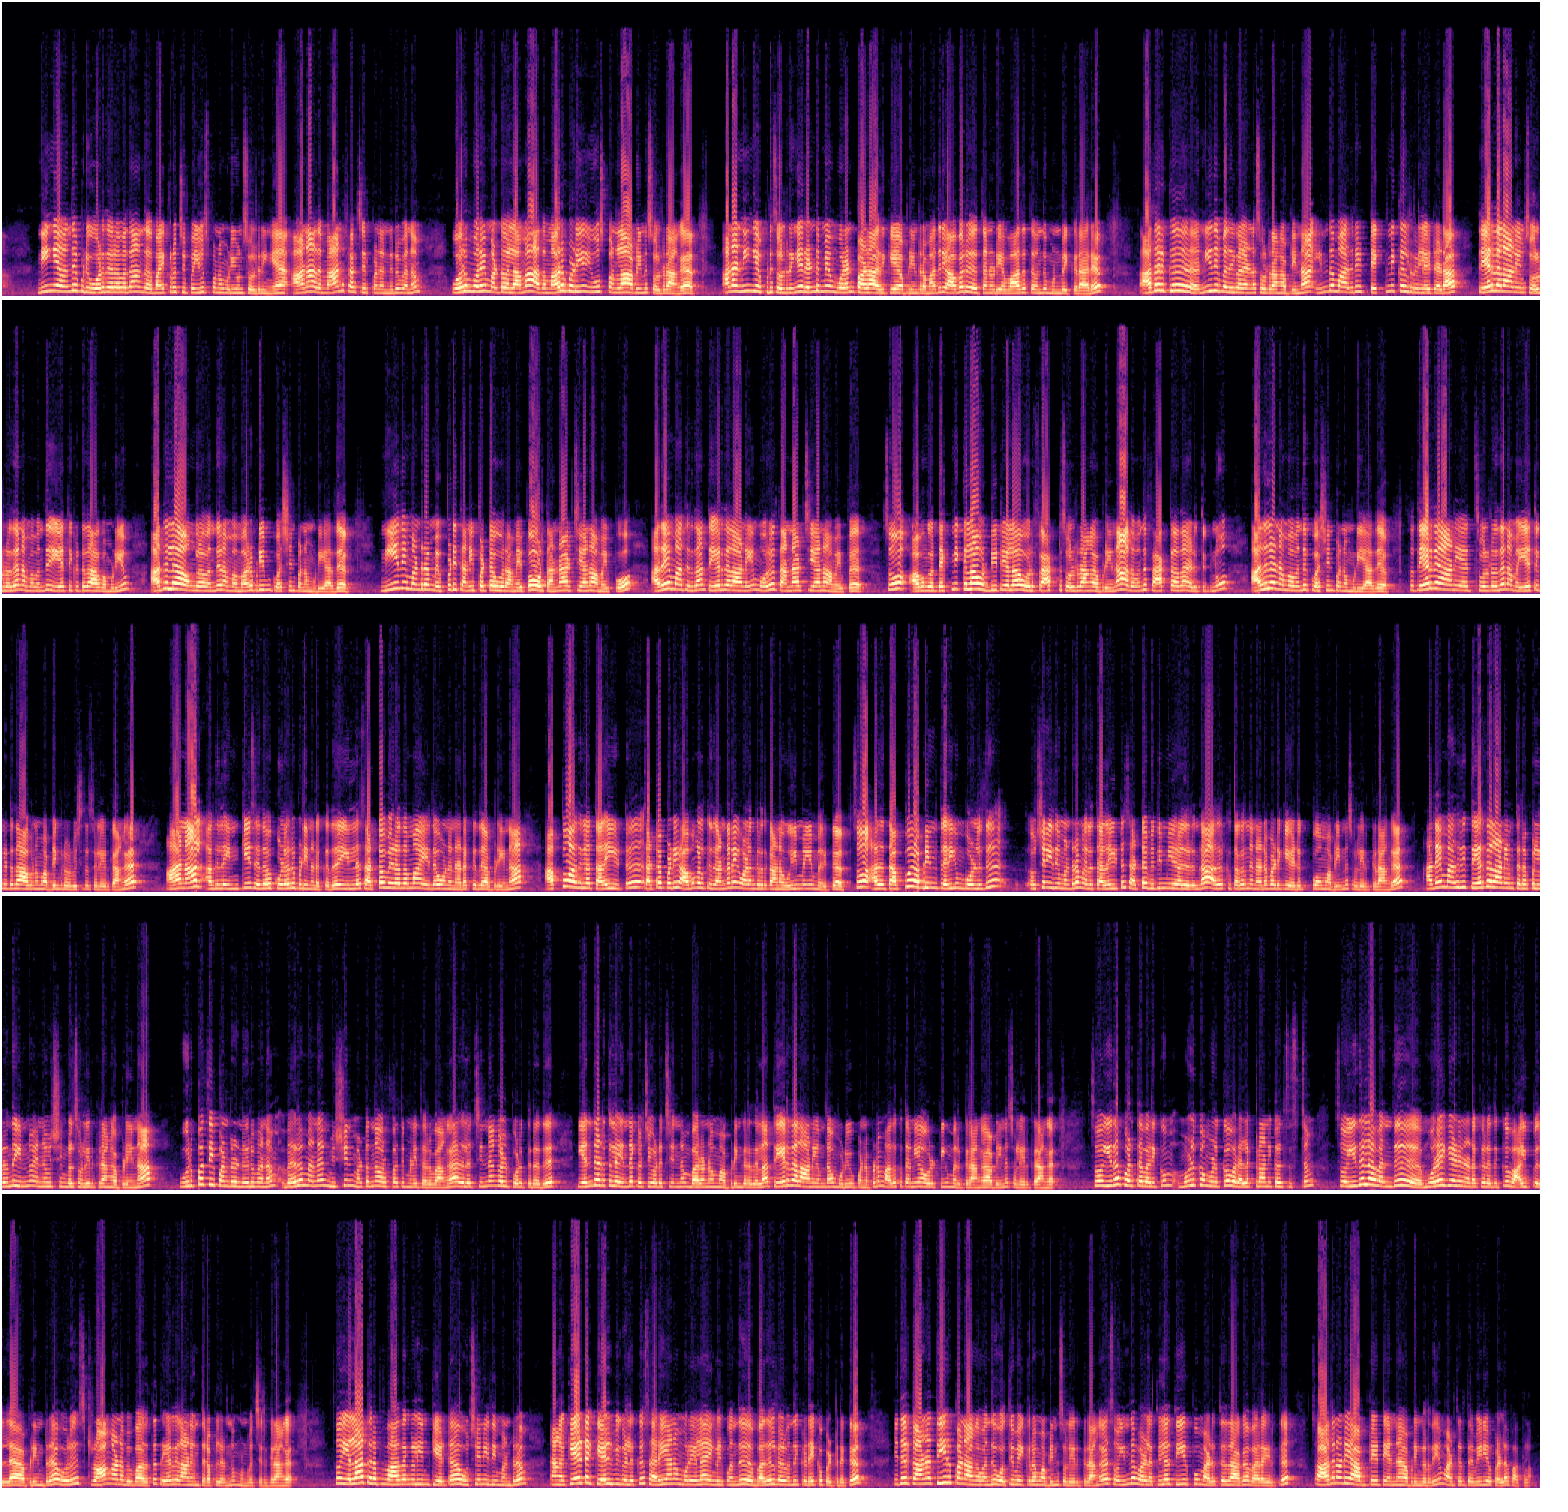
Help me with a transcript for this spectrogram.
நீங்கள் வந்து இப்படி ஒரு தடவை தான் அந்த மைக்ரோ சிப்பை யூஸ் பண்ண முடியும்னு சொல்கிறீங்க ஆனால் அதை மேனுஃபேக்சர் பண்ண நிறுவனம் ஒரு முறை மட்டும் இல்லாமல் அதை மறுபடியும் யூஸ் பண்ணலாம் அப்படின்னு சொல்கிறாங்க ஆனால் நீங்கள் எப்படி சொல்கிறீங்க ரெண்டுமே முரண்பாடாக இருக்கே அப்படின்ற மாதிரி அவர் தன்னுடைய வாதத்தை வந்து முன்வைக்கிறாரு. அதற்கு நீதிபதிகள் என்ன சொல்கிறாங்க அப்படின்னா இந்த மாதிரி டெக்னிக்கல் ரிலேட்டடாக தேர்தல் ஆணையம் சொல்கிறத நம்ம வந்து ஏற்றுக்கிட்டு தான் ஆக முடியும். அதில் அவங்கள வந்து நம்ம மறுபடியும் கொஸ்டின் பண்ண முடியாது. நீதிமன்றம் எப்படி தனிப்பட்ட ஒரு அமைப்போ ஒரு தன்னாட்சியான அமைப்போ அதே மாதிரி தான் தேர்தல் ஆணையம் ஒரு தன்னாட்சியான அமைப்பு. ஸோ அவங்க டெக்னிக்கலாக ஒரு டீட்டெயிலாக ஒரு ஃபேக்ட் சொல்கிறாங்க அப்படின்னா அதை வந்து ஃபேக்டாக தான் எடுத்துக்கணும். அதில் நம்ம வந்து கொஸ்டின் பண்ண முடியாது. ஸோ தேர்தல் ஆணையம் சொல்கிறத நம்ம ஏற்றுக்கிட்டு தான் ஆகணும் அப்படிங்கிற ஒரு விஷயத்த சொல்லியிருக்காங்க. ஆனால் அதில் இன்கேஸ் ஏதோ குளறுபடி நடக்குது இல்லை சட்டவிரோதமாக ஏதோ ஒன்று நடக்குது அப்படின்னா அப்போ அதில் தலையிட்டு சட்டப்படி அவங்களுக்கு தண்டனை வழங்குறதுக்கான உரிமையும் இருக்கு. ஸோ அது தப்பு அப்படின்னு தெரியும் பொழுது உச்சநீதிமன்றம் அதில் தலையிட்டு சட்ட விதிமீறல் இருந்தால் அதற்கு தகுந்த நடவடிக்கை எடுப்போம் அப்படின்னு சொல்லியிருக்கிறாங்க. அதே மாதிரி தேர்தல் ஆணையம் தரப்பிலிருந்து இன்னும் என்ன விஷயங்கள் சொல்லியிருக்கிறாங்க அப்படின்னா உற்பத்தி பண்ணுற நிறுவனம் வெறுமனே மிஷின் மட்டும்தான் உற்பத்தி பண்ணி தருவாங்க. அதில் சின்னங்கள் பொறுத்துறது எந்த இடத்துல எந்த கட்சியோட சின்னம் வரணும் அப்படிங்கிறதெல்லாம் தேர்தல் ஆணையம் தான் முடிவு பண்ணப்படும். அதுக்கு தனியாக ஒரு டீம் இருக்கிறாங்க அப்படின்னு சொல்லியிருக்கிறாங்க. ஸோ இதை பொறுத்த வரைக்கும் முழுக்க முழுக்க ஒரு எலக்ட்ரானிக்கல் சிஸ்டம் ஸோ இதில் வந்து முறைகேடு நடக்கிறதுக்கு வாய்ப்பு இல்லை அப்படின்ற ஒரு ஸ்ட்ராங்கான விவாதத்தை தேர்தல் ஆணையம் தரப்பிலிருந்து முன் வச்சிருக்கிறாங்க. ஸோ எல்லா தரப்பு வாதங்களையும் கேட்ட உச்சநீதிமன்றம் நாங்கள் கேட்ட கேள்விகளுக்கு சரியான முறையில் எங்களுக்கு வந்து பதில்கள் வந்து கிடைக்கப்பட்டிருக்கு. இதற்கான தீர்ப்பை நாங்கள் வந்து ஒத்திவைக்கிறோம் அப்படின்னு சொல்லியிருக்கிறாங்க. ஸோ இந்த வழக்கில் தீர்ப்பும் அடுத்ததாக வர இருக்கு. ஸோ அதனுடைய அப்டேட் என்ன அப்படிங்கிறதையும் அடுத்தடுத்த வீடியோக்களில் பார்க்கலாம்.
